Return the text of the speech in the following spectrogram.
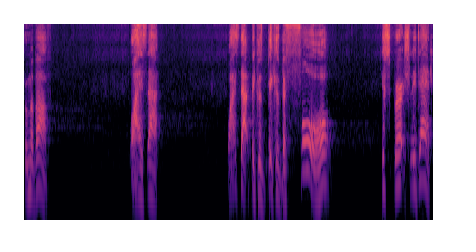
from above. Why is that? Why is that? Because, because before, you're spiritually dead.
